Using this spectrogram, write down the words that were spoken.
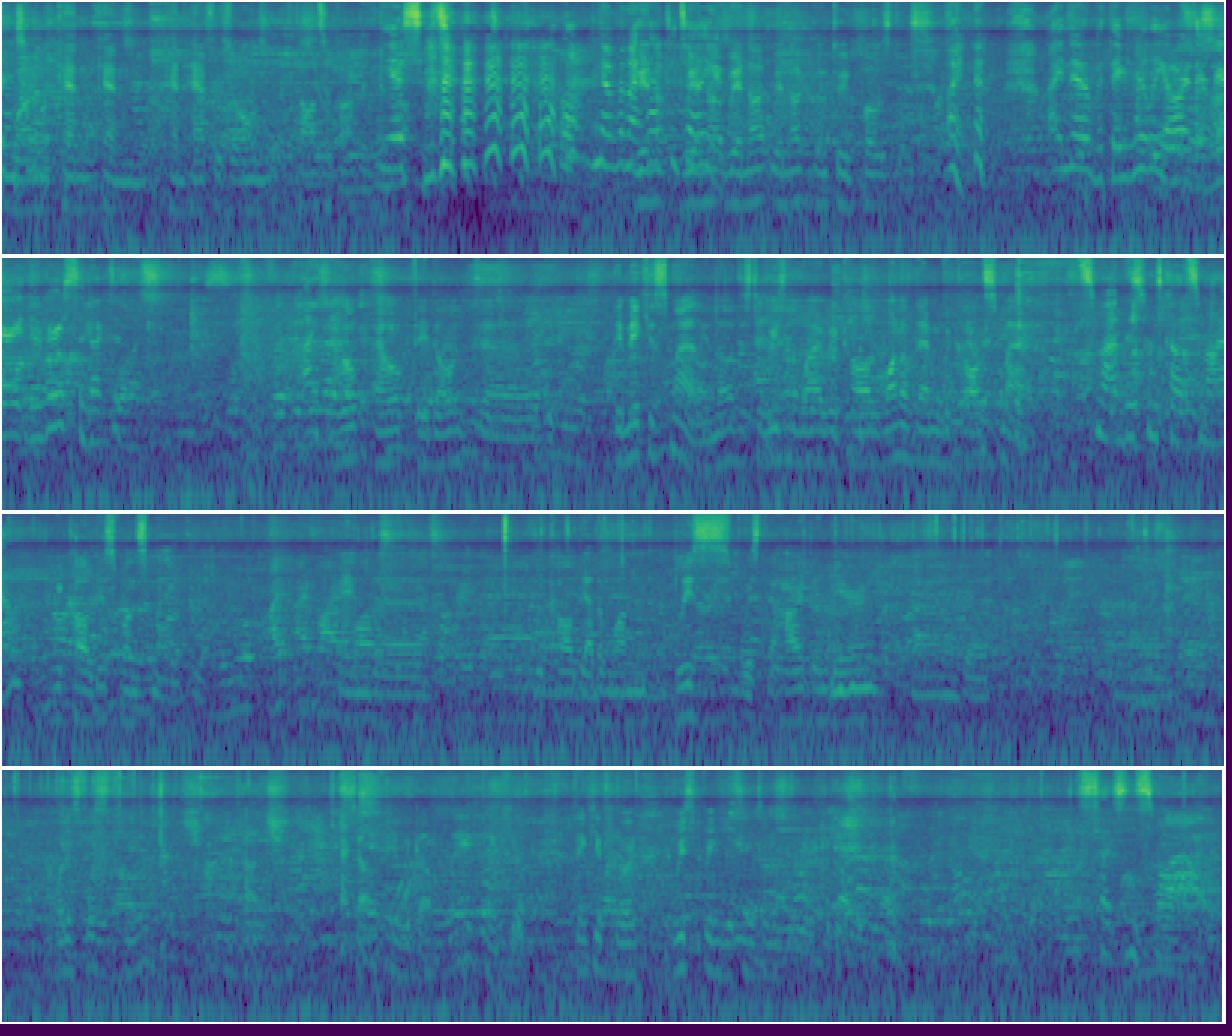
everyone can can can have his own thoughts about it. Yes. well, no, but I We're have not, to we're not, you, we're not, we're not going to impose this. I know, I know, but they really are. They're very, they're very seductive. I hope, I hope they don't. Uh, they make you smile. You know, that's the reason why we call one of them we call smile. Smile. This one's called Smile. We call this one smile, and uh, we call the other one bliss with the heart in there. And uh, uh, what is this? name? Touch. So here we go. Thank you. Thank you for whispering this into my ear. Touch and smile.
